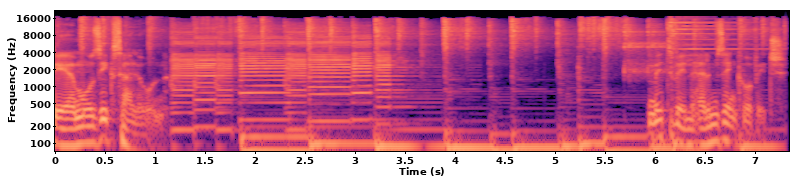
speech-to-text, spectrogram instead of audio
Der Musiksalon mit Wilhelm Senkowitsch.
